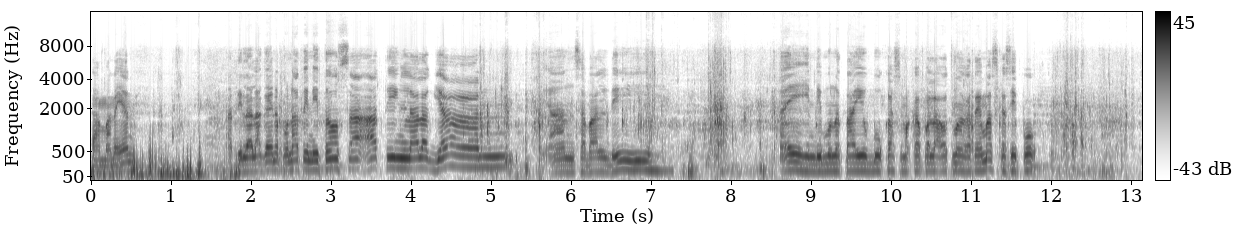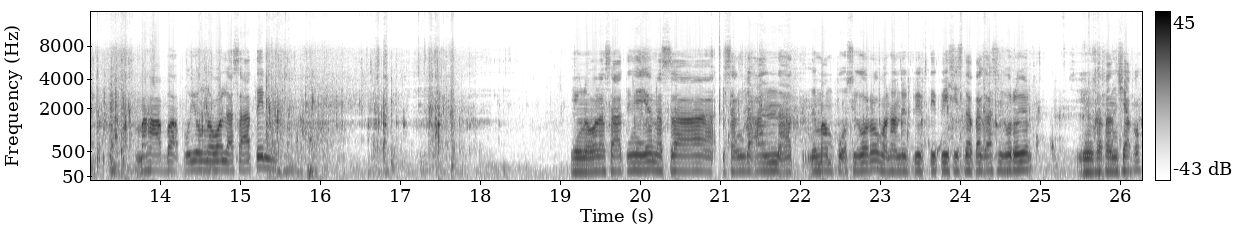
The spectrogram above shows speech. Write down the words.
tama na yan. At ilalagay na po natin ito sa ating lalagyan. Yan, sa balde. Ay, hindi muna tayo bukas makapalaot mga katemas kasi po mahaba po yung nawala sa atin. Yung nawala sa atin ngayon nasa isang daan at limampu siguro 150 pieces na taga siguro yun. Yung sa tansya ko.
